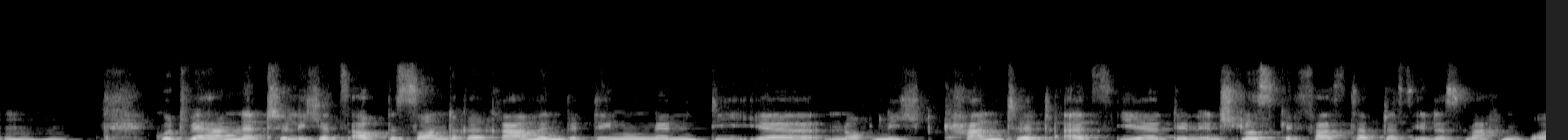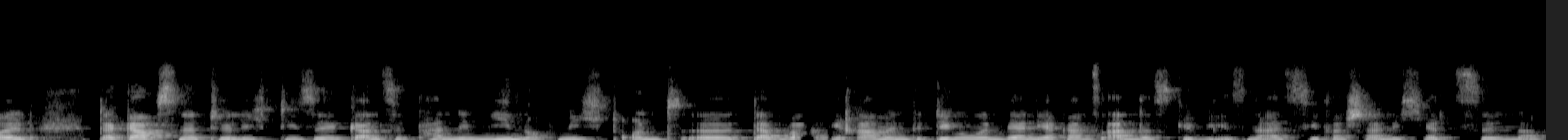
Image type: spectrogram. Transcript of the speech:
Mhm. Gut, wir haben natürlich jetzt auch besondere Rahmenbedingungen, die ihr noch nicht kanntet, als ihr den Entschluss gefasst habt, dass ihr das machen wollt. Da gab es natürlich diese ganze Pandemie noch nicht und äh, da waren die Rahmenbedingungen wären ja ganz anders gewesen, als sie wahrscheinlich jetzt sind. Ne?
